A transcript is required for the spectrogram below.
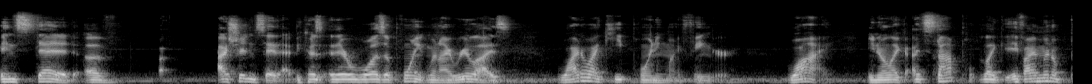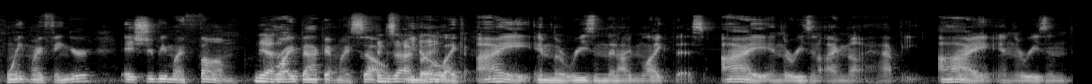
instead of i shouldn't say that because there was a point when i realized why do i keep pointing my finger? Why? You know like i stop like if i'm gonna point my finger it should be my thumb Yeah. right back at myself. Exactly. you know like i am the reason that i'm like this. I am the reason i'm not happy. I am the reason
